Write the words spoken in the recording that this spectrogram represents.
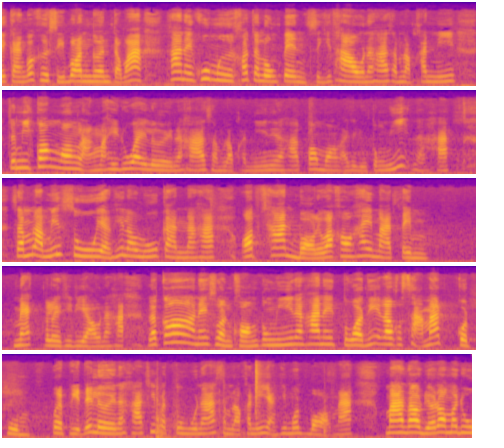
ยกันก็คือสีบรอนเงิน แต่ว่าถ้าในคู่มือเขาจะลงเป็นสีเทานะคะสำหรับคันนี้จะมีกล้องมองหลังมาให้ด้วยเลยนะคะสำหรับคันนี้เนี่ยนะคะกล้องมองหลังจะอยู่ตรงนี้นะคะสำหรับมิซูอย่างที่เรารู้กันนะคะออปชันบอกเลยว่าเขาให้มาเต็มแม็กเลยทีเดียวนะคะ แล้วก็ในส่วนของตรงนี้นะคะ ในตัวนี้เราก็สามารถกดปุ่ม เปิดปิดได้เลยนะคะ ที่ประตูนะสำหรับคันนี้อย่างที่มดบอกนะ มาเราเดี๋ยวเรามาดู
